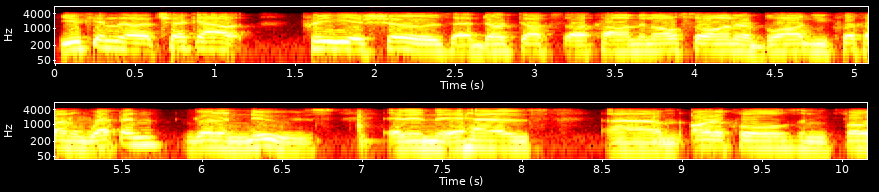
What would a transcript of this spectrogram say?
You can uh, check out previous shows at darkdocs.com and also on our blog. You click on Weapon, go to News, and then it has um, articles and photos.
